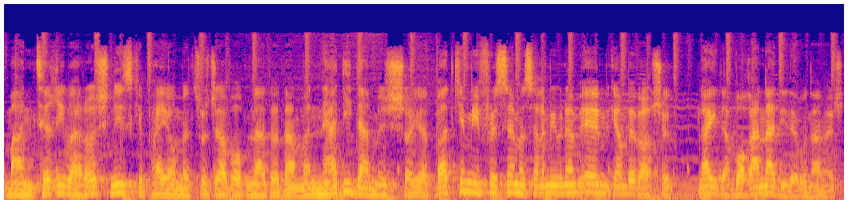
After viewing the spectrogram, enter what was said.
منطقی براش نیست که پیامت رو جواب ندادم. من ندیدمش شاید. بعد که میفرسته مثلا می‌بینم اه میگم ببخشید. ندیدم. واقعا ندیده بودمش.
